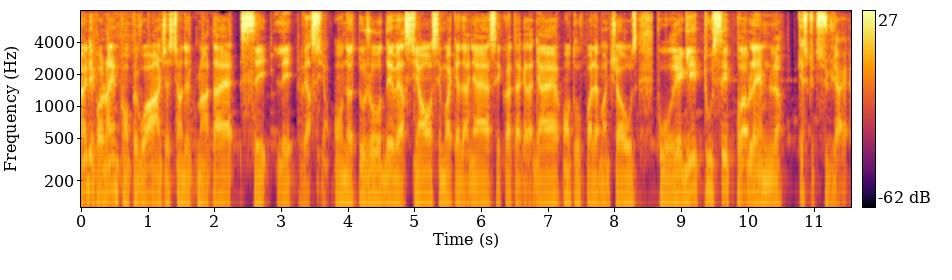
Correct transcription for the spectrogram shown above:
Un des problèmes qu'on peut voir en gestion documentaire, c'est les versions. On a toujours des versions, c'est moi qui la dernière, c'est quoi ta dernière, on trouve pas la bonne chose. Pour régler tous ces problèmes-là, qu'est-ce que tu suggères?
